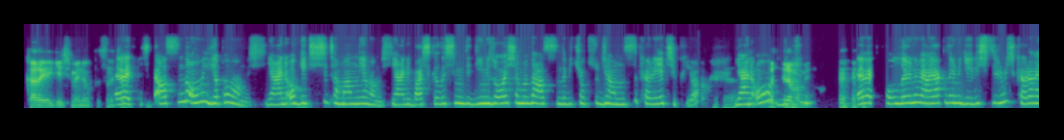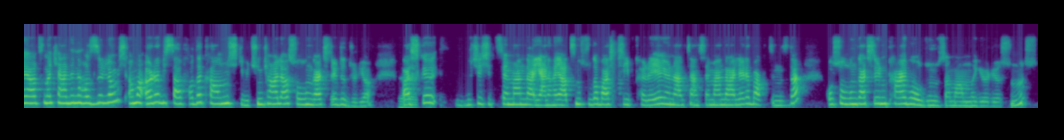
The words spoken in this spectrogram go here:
karaya geçme noktasında. Evet çok... işte aslında onu yapamamış. Yani o geçişi tamamlayamamış. Yani başkalaşım dediğimiz o aşamada aslında birçok su canlısı karaya çıkıyor. Yani o bütün, evet kollarını ve ayaklarını geliştirmiş, kara hayatına kendini hazırlamış ama ara bir safhada kalmış gibi. Çünkü hala solungaçları da duruyor. Evet. Başka bu çeşit semender yani hayatını suda başlayıp karaya yönelten semenderlere baktığınızda o solungaçların kaybolduğunu zamanla görüyorsunuz.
